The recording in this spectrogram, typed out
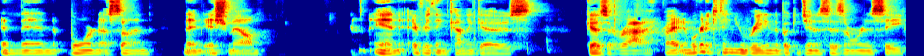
and then born a son named Ishmael. And everything kind of goes goes awry, right? And we're going to continue reading the book of Genesis and we're going to see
